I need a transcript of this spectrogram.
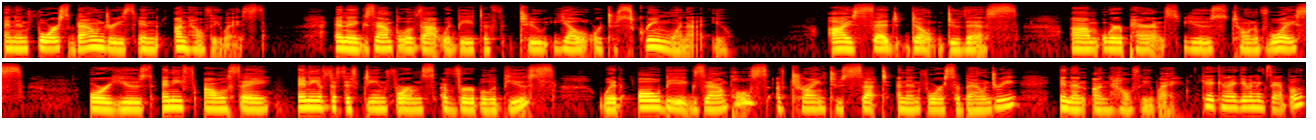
and enforce boundaries in unhealthy ways. An example of that would be to to yell or to scream one at you. I said don't do this. Um, where parents use tone of voice or use any I'll say any of the 15 forms of verbal abuse would all be examples of trying to set and enforce a boundary in an unhealthy way. Okay, can I give an example?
